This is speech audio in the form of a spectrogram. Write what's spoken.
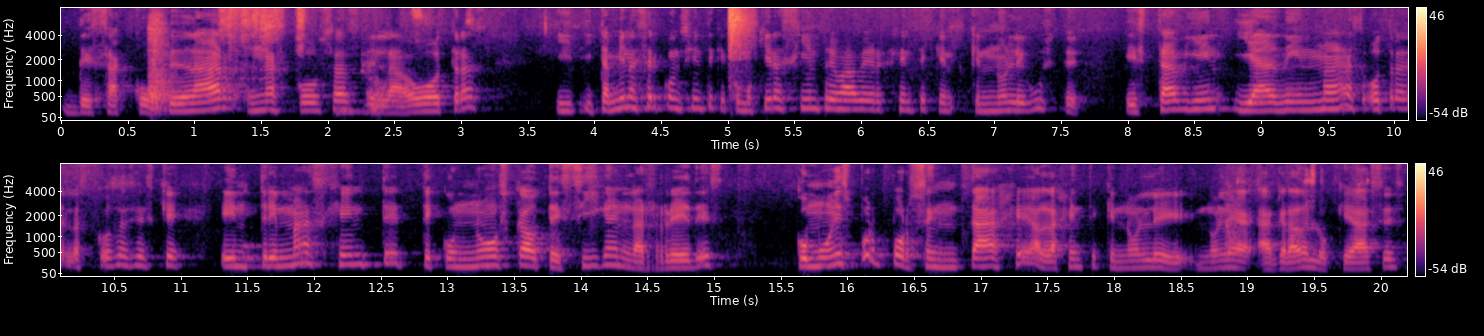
desacoplar unas cosas de las otras y, y, también hacer consciente que como quiera siempre va a haber gente que, que no le guste está bien y además otra de las cosas es que entre más gente te conozca o te siga en las redes, como es por porcentaje a la gente que no le, no le agrada lo que haces,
